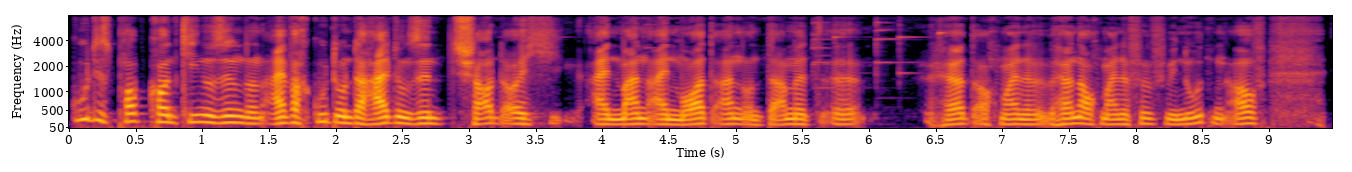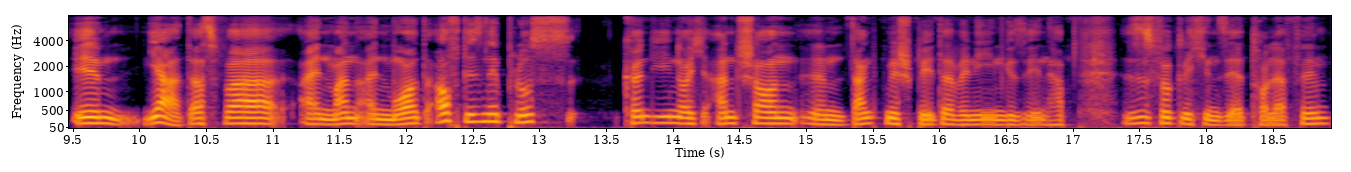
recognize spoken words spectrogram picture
gutes Popcorn-Kino sind und einfach gute Unterhaltung sind, schaut euch ein Mann, ein Mord an und damit äh, hört auch meine, hören auch meine fünf Minuten auf. Ähm, ja, das war ein Mann, ein Mord auf Disney Plus könnt ihr ihn euch anschauen. Ähm, dankt mir später, wenn ihr ihn gesehen habt. Es ist wirklich ein sehr toller Film.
